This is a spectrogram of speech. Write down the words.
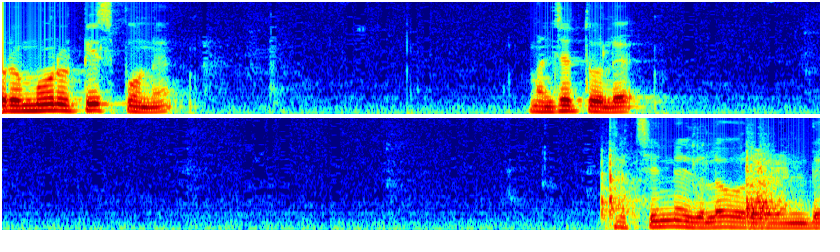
ஒரு மூணு டீஸ்பூனு மஞ்சத்தூள். சின்ன இதில் ஒரு ரெண்டு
